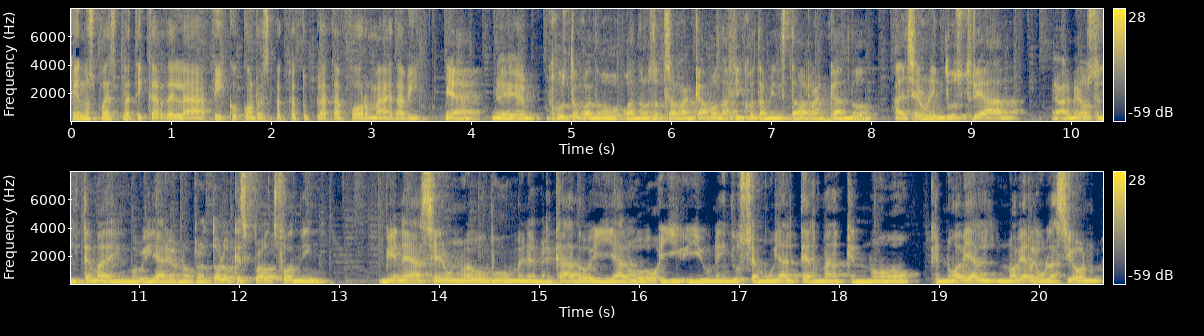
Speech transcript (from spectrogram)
¿Qué nos puedes platicar de la FICO con respecto a tu plataforma, David? Mira, eh, justo cuando, cuando nosotros arrancamos, la FICO también estaba arrancando. Al ser una industria, al menos el tema de inmobiliario, ¿no? Pero todo lo que es crowdfunding viene a ser un nuevo boom en el mercado y algo y, una industria muy alterna que no, que no había, no había regulación,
